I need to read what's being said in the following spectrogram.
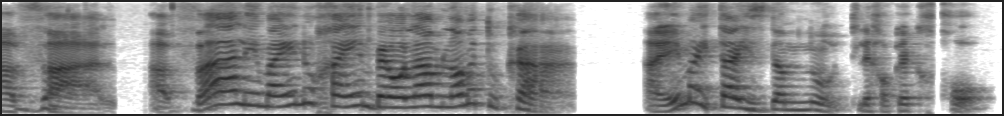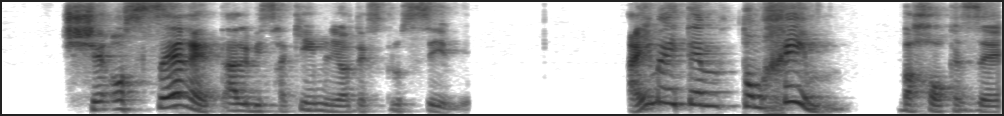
אבל, אבל אם היינו חיים בעולם לא מתוקן, האם הייתה הזדמנות לחוקק חוק שאוסרת על משחקים להיות אקסקלוסיביים? האם הייתם תומכים בחוק הזה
